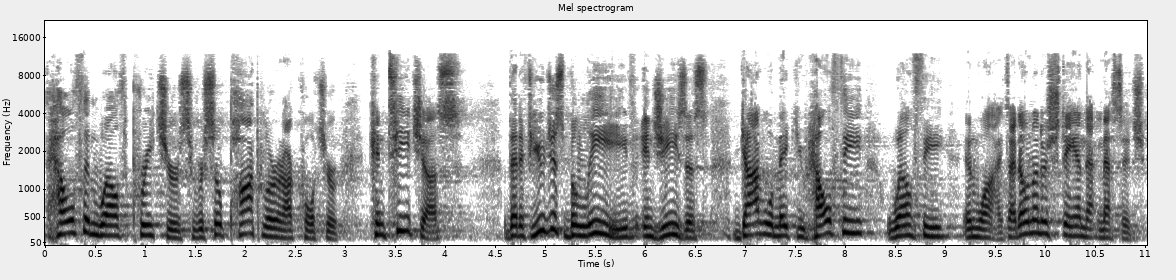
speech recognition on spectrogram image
health and wealth preachers who are so popular in our culture can teach us that if you just believe in Jesus, God will make you healthy, wealthy, and wise. I don't understand that message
